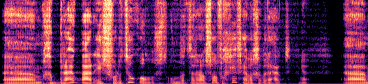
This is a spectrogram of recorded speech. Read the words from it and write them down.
ehm, gebruikbaar is voor de toekomst. Omdat we er al zoveel gif hebben gebruikt. Ja. Ehm,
